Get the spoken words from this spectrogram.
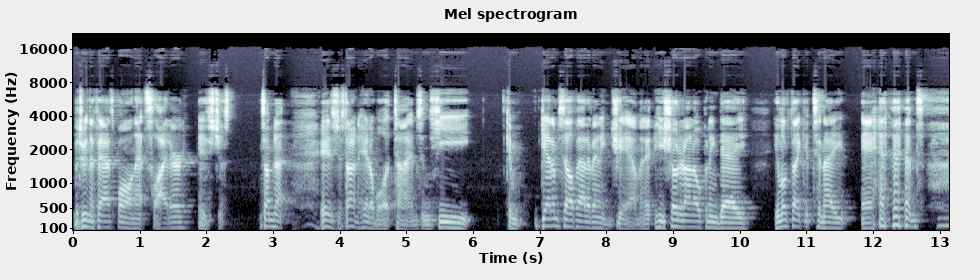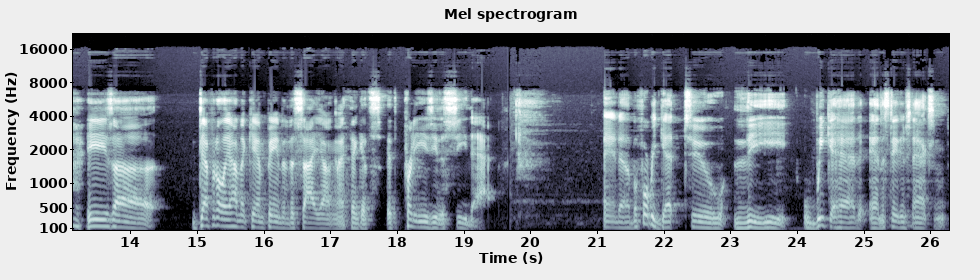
between the fastball and that slider is just sometimes is just unhittable at times, and he can get himself out of any jam, and it, he showed it on opening day. He looked like it tonight, and he's uh, definitely on the campaign to the Cy Young, and I think it's it's pretty easy to see that. And uh, before we get to the week ahead and the stadium snacks and,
